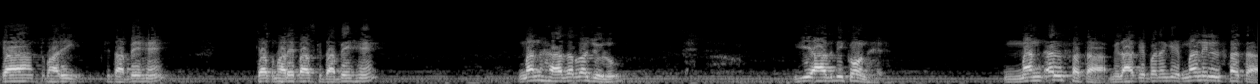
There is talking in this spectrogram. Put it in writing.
کیا تمہاری کتابیں ہیں؟ کیا تمہارے پاس کتابیں ہیں؟ من حاضر رجل یہ آدمی کون ہے؟ من الفتح ملا کے پڑھیں گے، من الفتح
